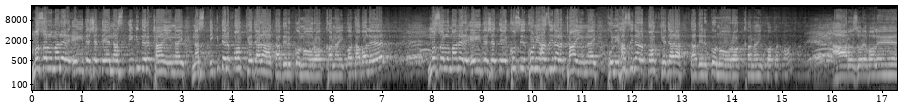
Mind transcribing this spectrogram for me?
মুসলমানের এই দেশেতে নাস্তিকদের ঠাঁই নাই। নাস্তিকদের পক্ষে যারা, তাদের কোনো রক্ষা নাই। কথা বলে। মুসলমানের এই দেশেতে খুশি খুনি হাসিনার ঠাঁই নাই। খুনি হাসিনার পক্ষে যারা, তাদের কোনো রক্ষা নাই, কথা আর জোরে বলেন,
